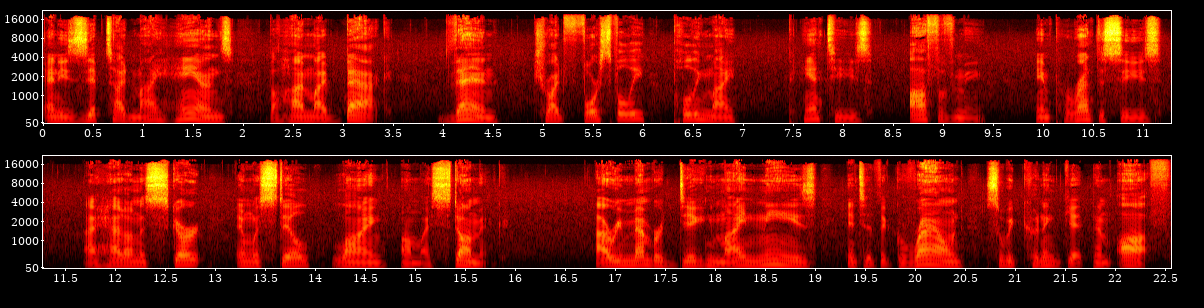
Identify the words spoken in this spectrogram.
and he zip tied my hands behind my back, then tried forcefully pulling my panties off of me. In parentheses, I had on a skirt and was still lying on my stomach. I remember digging my knees into the ground so we couldn't get them off,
